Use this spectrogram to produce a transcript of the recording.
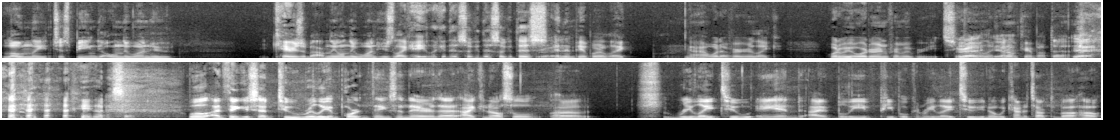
lonely just being the only one who cares about. I'm the only one who's like, "Hey, look at this, look at this, look at this," Right. and then people are like, "Ah, whatever." Like, what are we ordering from Uber Eats? You Right, know, like yeah. I don't care about that. Yeah. you know, so Well, I think you said two really important things in there that I can also uh, relate to, and I believe people can relate to. You know, we kind of talked about how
